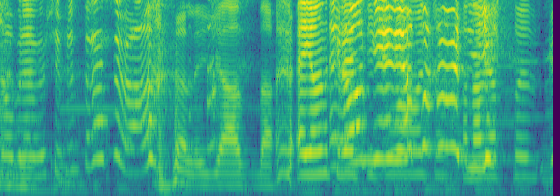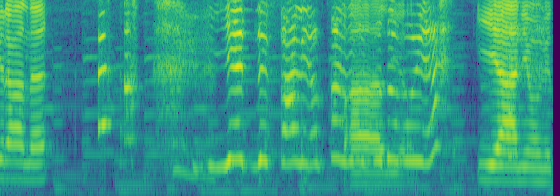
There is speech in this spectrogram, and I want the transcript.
Dobra, już się przestraszyłam. Ale jazda. Ej, on kręci on nie wie, o głową, co się zastanawia, co jest grane. Jedny Palion, Palion Palion. budowuje. Ja nie mogę.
